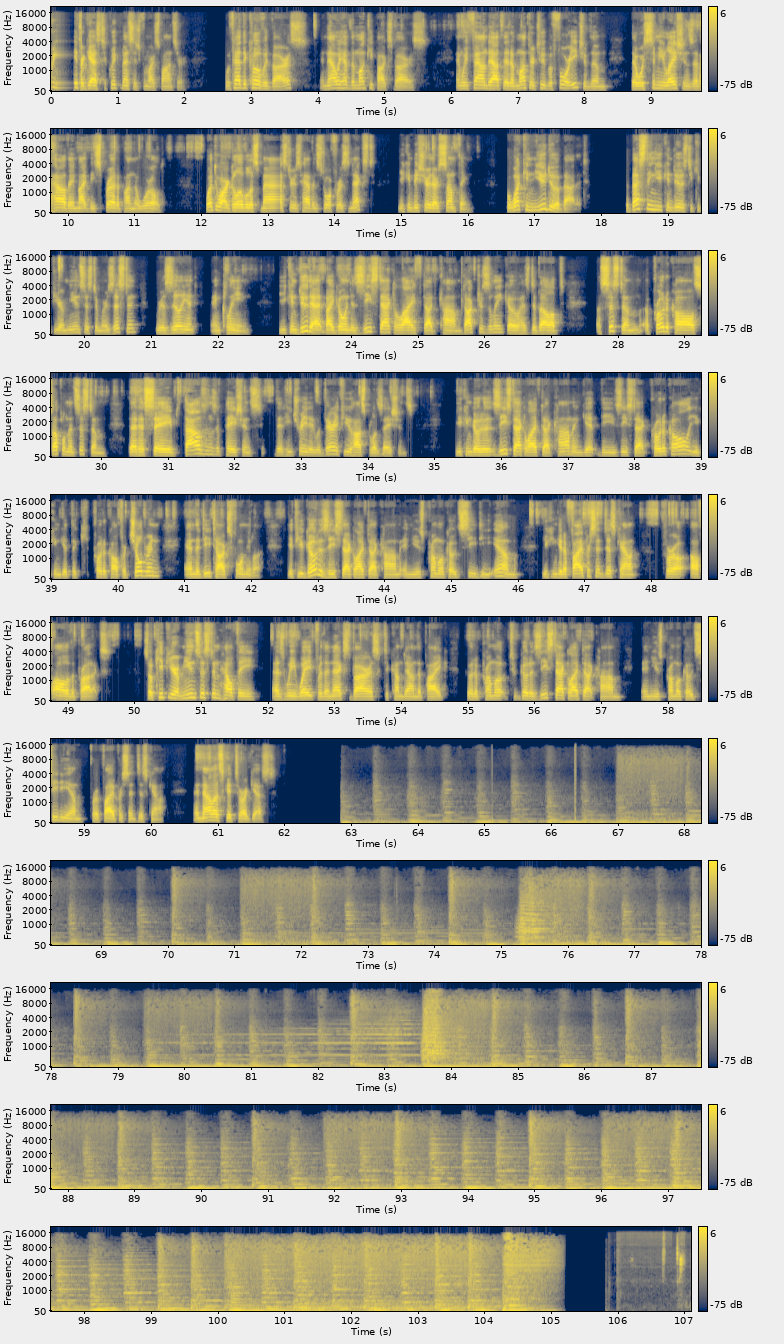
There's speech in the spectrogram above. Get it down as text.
we get our guest, a quick message from our sponsor. We've had the COVID virus, and now we have the monkeypox virus. And we found out that a month or two before each of them, there were simulations of how they might be spread upon the world. What do our globalist masters have in store for us next? You can be sure there's something. But what can you do about it? The best thing you can do is to keep your immune system resistant, resilient, and clean. You can do that by going to zstacklife.com. Dr. Zelenko has developed a system, a protocol supplement system that has saved thousands of patients that he treated with very few hospitalizations. You can go to zstacklife.com and get the zstack protocol. You can get the protocol for children and the detox formula. If you go to zstacklife.com and use promo code CDM, you can get a 5% discount for off all of the products. So keep your immune system healthy as we wait for the next virus to come down the pike. Go to promo to go to zstacklife.com and use promo code CDM for a 5% discount. And now let's get to our guest.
